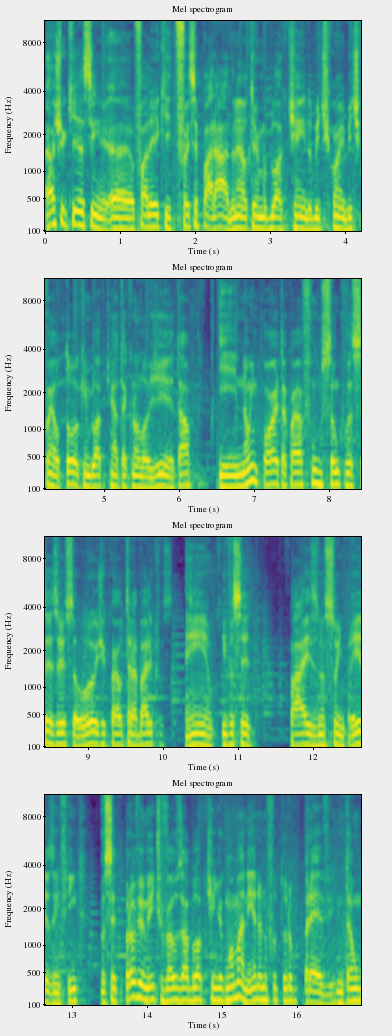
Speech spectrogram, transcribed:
Acho que assim, é, eu falei que foi separado, né, o termo blockchain do Bitcoin. Bitcoin é o token, blockchain é a tecnologia e tal. E não importa qual é a função que você exerça hoje, qual é o trabalho que você tem, o que você faz na sua empresa, enfim, você provavelmente vai usar blockchain de alguma maneira no futuro breve. Então,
